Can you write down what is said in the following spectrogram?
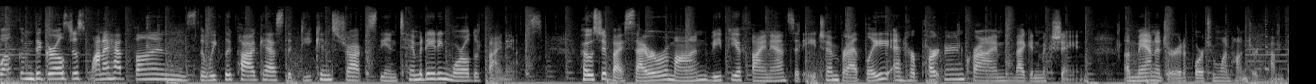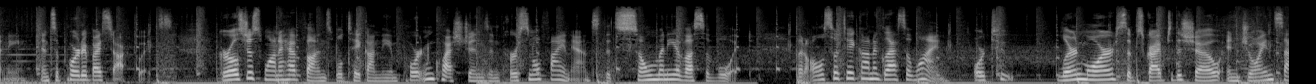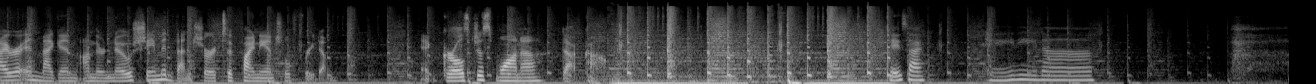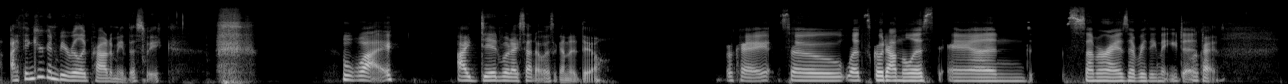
Welcome to Girls Just Want to Have Funds, the weekly podcast that deconstructs the intimidating world of finance. Hosted by Saira Rahman, VP of Finance at HM Bradley, and her partner in crime, Megan McShane, a manager at a Fortune 100 company, and supported by StockTwits. Girls Just Want to Have Funds will take on the important questions in personal finance that so many of us avoid, but also take on a glass of wine or two. Learn more, subscribe to the show, and join Saira and Megan on their no shame adventure to financial freedom at girlsjustwanna.com. Hey, Sai. Hey, Nina. I think you're going to be really proud of me this week. Why? I did what I said I was going to do. Okay, so let's go down the list and summarize everything that you did. Okay.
